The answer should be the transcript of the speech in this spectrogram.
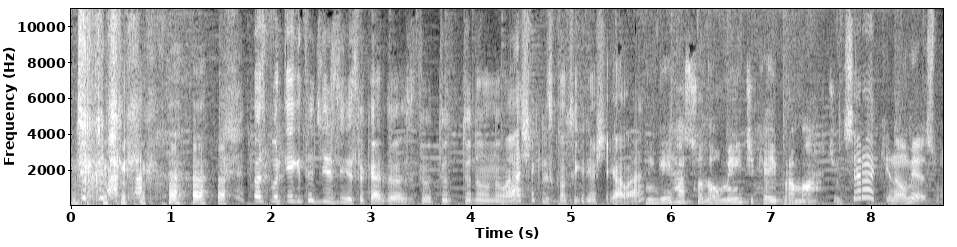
Mas por que que tu diz isso, Cardoso? Tu, tu, tu não, não acha que eles conseguiriam chegar lá? Ninguém racionalmente quer ir pra Marte. Será que não mesmo?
